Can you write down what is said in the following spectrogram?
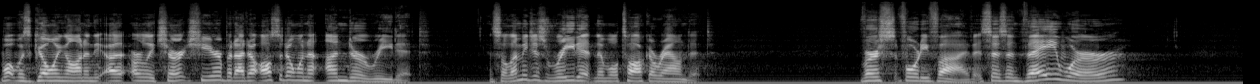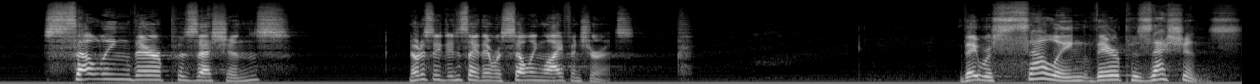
what was going on in the uh, early church here, but I also don't want to underread it. And so let me just read it and then we'll talk around it. Verse 45 it says, And they were selling their possessions. Notice he didn't say they were selling life insurance. They were selling their possessions.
